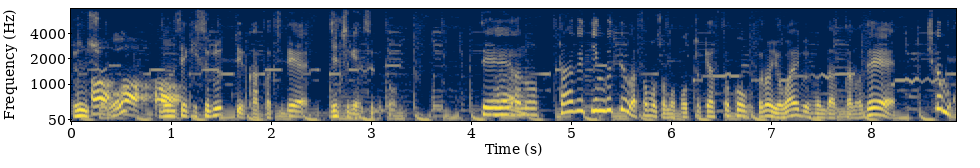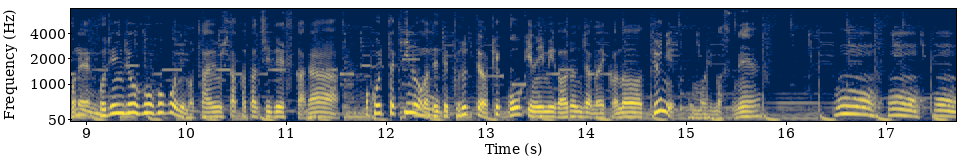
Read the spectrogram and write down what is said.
文章を分析するっていう形で実現すると。で、うん、あのターゲティングっていうのはそもそもポッドキャスト広告の弱い部分だったのでしかもこれ、個人情報保護にも対応した形ですから、こういった機能が出てくるっていうのは結構大きな意味があるんじゃないかなっていうふうに思いますね。うんうんうん、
